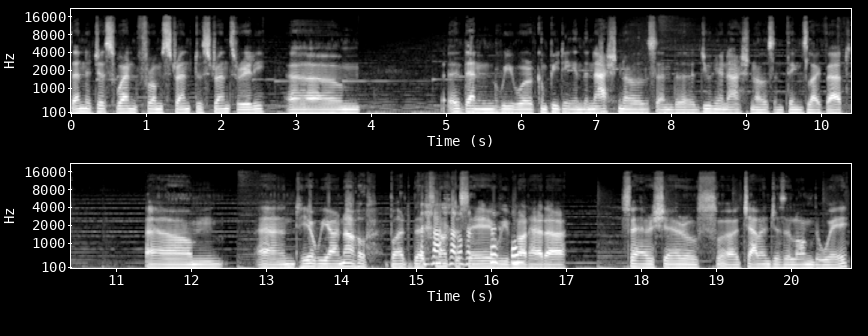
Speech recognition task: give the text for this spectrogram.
then it just went from strength to strength really. Um, then we were competing in the nationals and the junior nationals and things like that. Um, and here we are now. But that's not to say we've not had a fair share of uh, challenges along the way.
